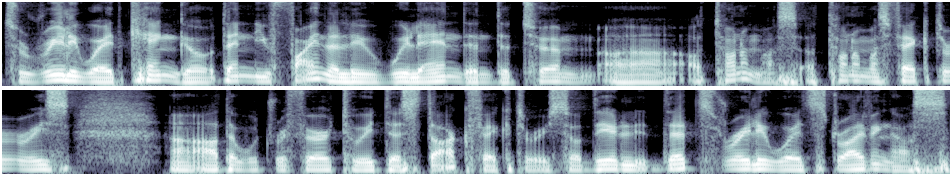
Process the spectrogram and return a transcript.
to really where it can go, then you finally will end in the term uh, autonomous. Autonomous factories, uh, other would refer to it as dark factories. So that's really where it's driving us.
